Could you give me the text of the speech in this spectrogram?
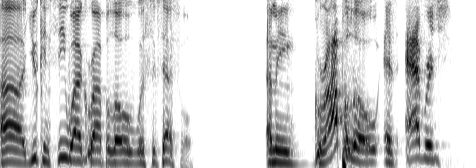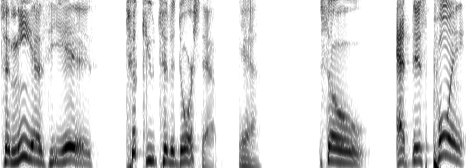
uh, you can see why Garoppolo was successful. I mean, Garoppolo, as average to me as he is, took you to the doorstep. Yeah. So at this point,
